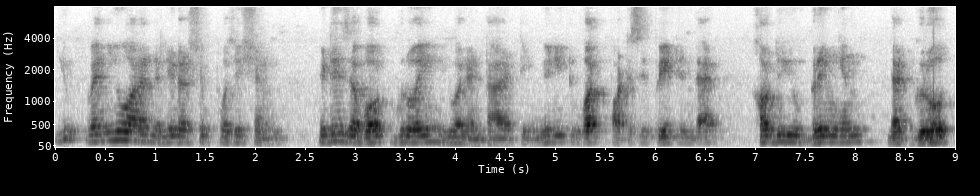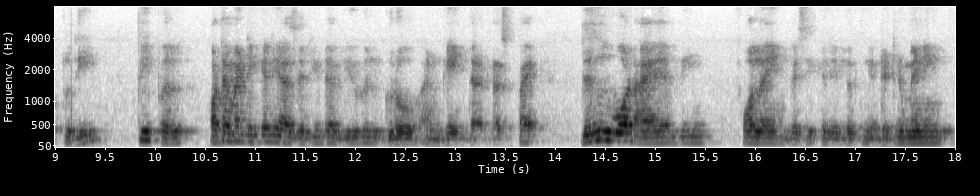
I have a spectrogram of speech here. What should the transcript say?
you, when you are in a leadership position, it is about growing your entire team. You need to work, participate in that. How do you bring in that growth to the people? Automatically, as a leader, you will grow and gain that respect. This is what I have been following, basically looking at determining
